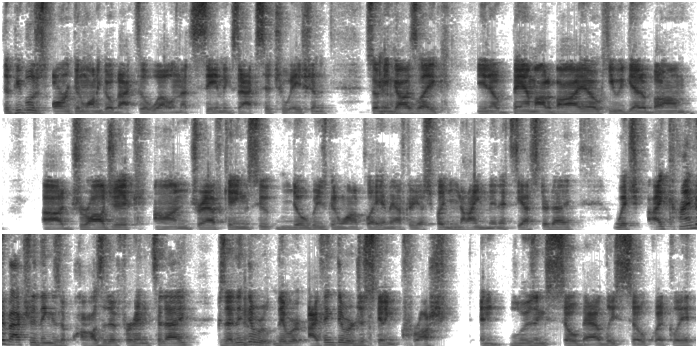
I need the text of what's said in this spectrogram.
that people just aren't going to want to go back to the well in that same exact situation. So I mean, guys like you know Bam Adebayo, he would get a bump. Uh, Dragic on DraftKings, who nobody's going to want to play him after he played nine minutes yesterday, which I kind of actually think is a positive for him today because I think yeah. they were they were I think they were just getting crushed and losing so badly so quickly.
